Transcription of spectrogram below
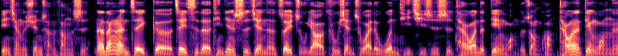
变相的宣传方式。那当然，这个这一次的停电事件呢，最主要凸显出来的问题其实是台湾的电网的状况。台湾的电网呢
